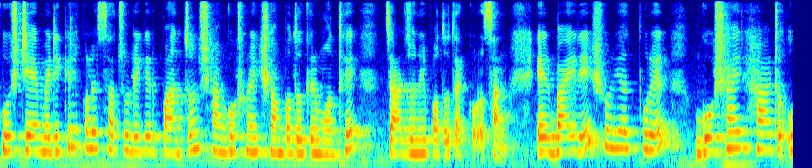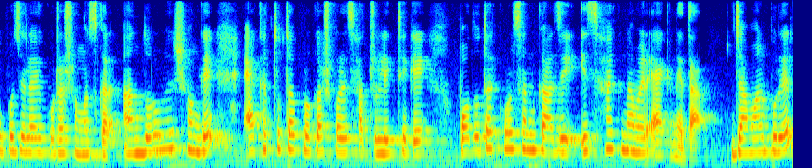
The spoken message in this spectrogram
কুষ্টিয়া মেডিকেল কলেজ ছাত্রলীগের পাঁচজন সাংগঠনিক সম্পাদকের মধ্যে চারজনই পদত্যাগ করেছেন। এর বাইরে শরীয়তপুরের গোসাইরহাট উপজেলায় কোটা সংস্কার আন্দোলনের সঙ্গে একাত্মতা প্রকাশ করে ছাত্রলীগ থেকে পদত্যাগ করেছেন কাজী ইসহাক নামের এক নেতা। জামালপুরের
